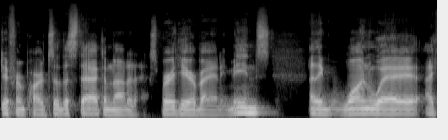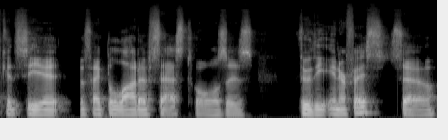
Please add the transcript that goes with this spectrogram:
different parts of the stack. I'm not an expert here by any means. I think one way I could see it affect a lot of SaaS tools is through the interface. So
